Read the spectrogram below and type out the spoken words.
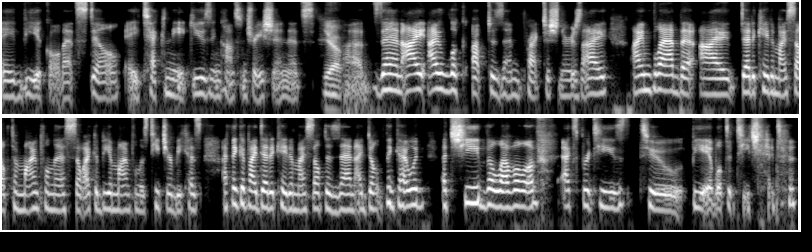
a vehicle. That's still a technique using concentration. It's yeah. Uh, Zen. I, I look up to to Zen practitioners. I I'm glad that I dedicated myself to mindfulness so I could be a mindfulness teacher because I think if I dedicated myself to Zen, I don't think I would achieve the level of expertise to be able to teach it.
